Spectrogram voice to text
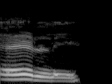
early.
